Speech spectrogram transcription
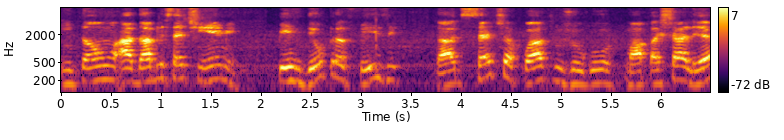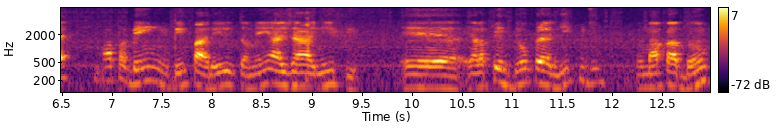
Então a W7M perdeu para FaZe, tá? De 7 a 4 jogou mapa chalé, mapa bem, bem parelho também. A Janip é, ela perdeu para Liquid no mapa banco.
